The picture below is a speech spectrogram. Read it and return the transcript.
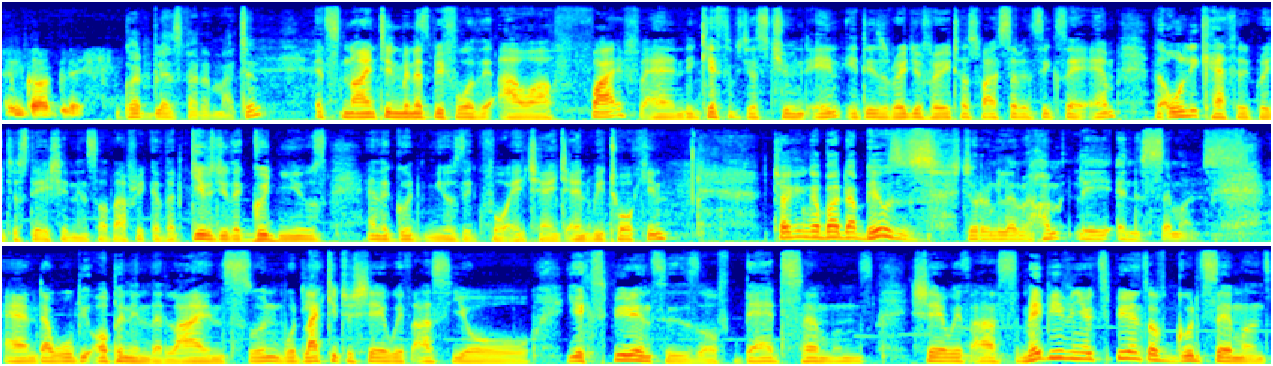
And God bless. God bless, Father Martin. It's 19 minutes before the hour 5. And in case you've just tuned in, it is Radio Veritas 576 AM, the only Catholic radio station in South Africa that gives you the good news and the good music for a change. And we're talking talking about abuses during the homily and sermons. And I will be opening the line soon. Would like you to share with us your your experiences of bad sermons. Share with us maybe even your experience of good sermons.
